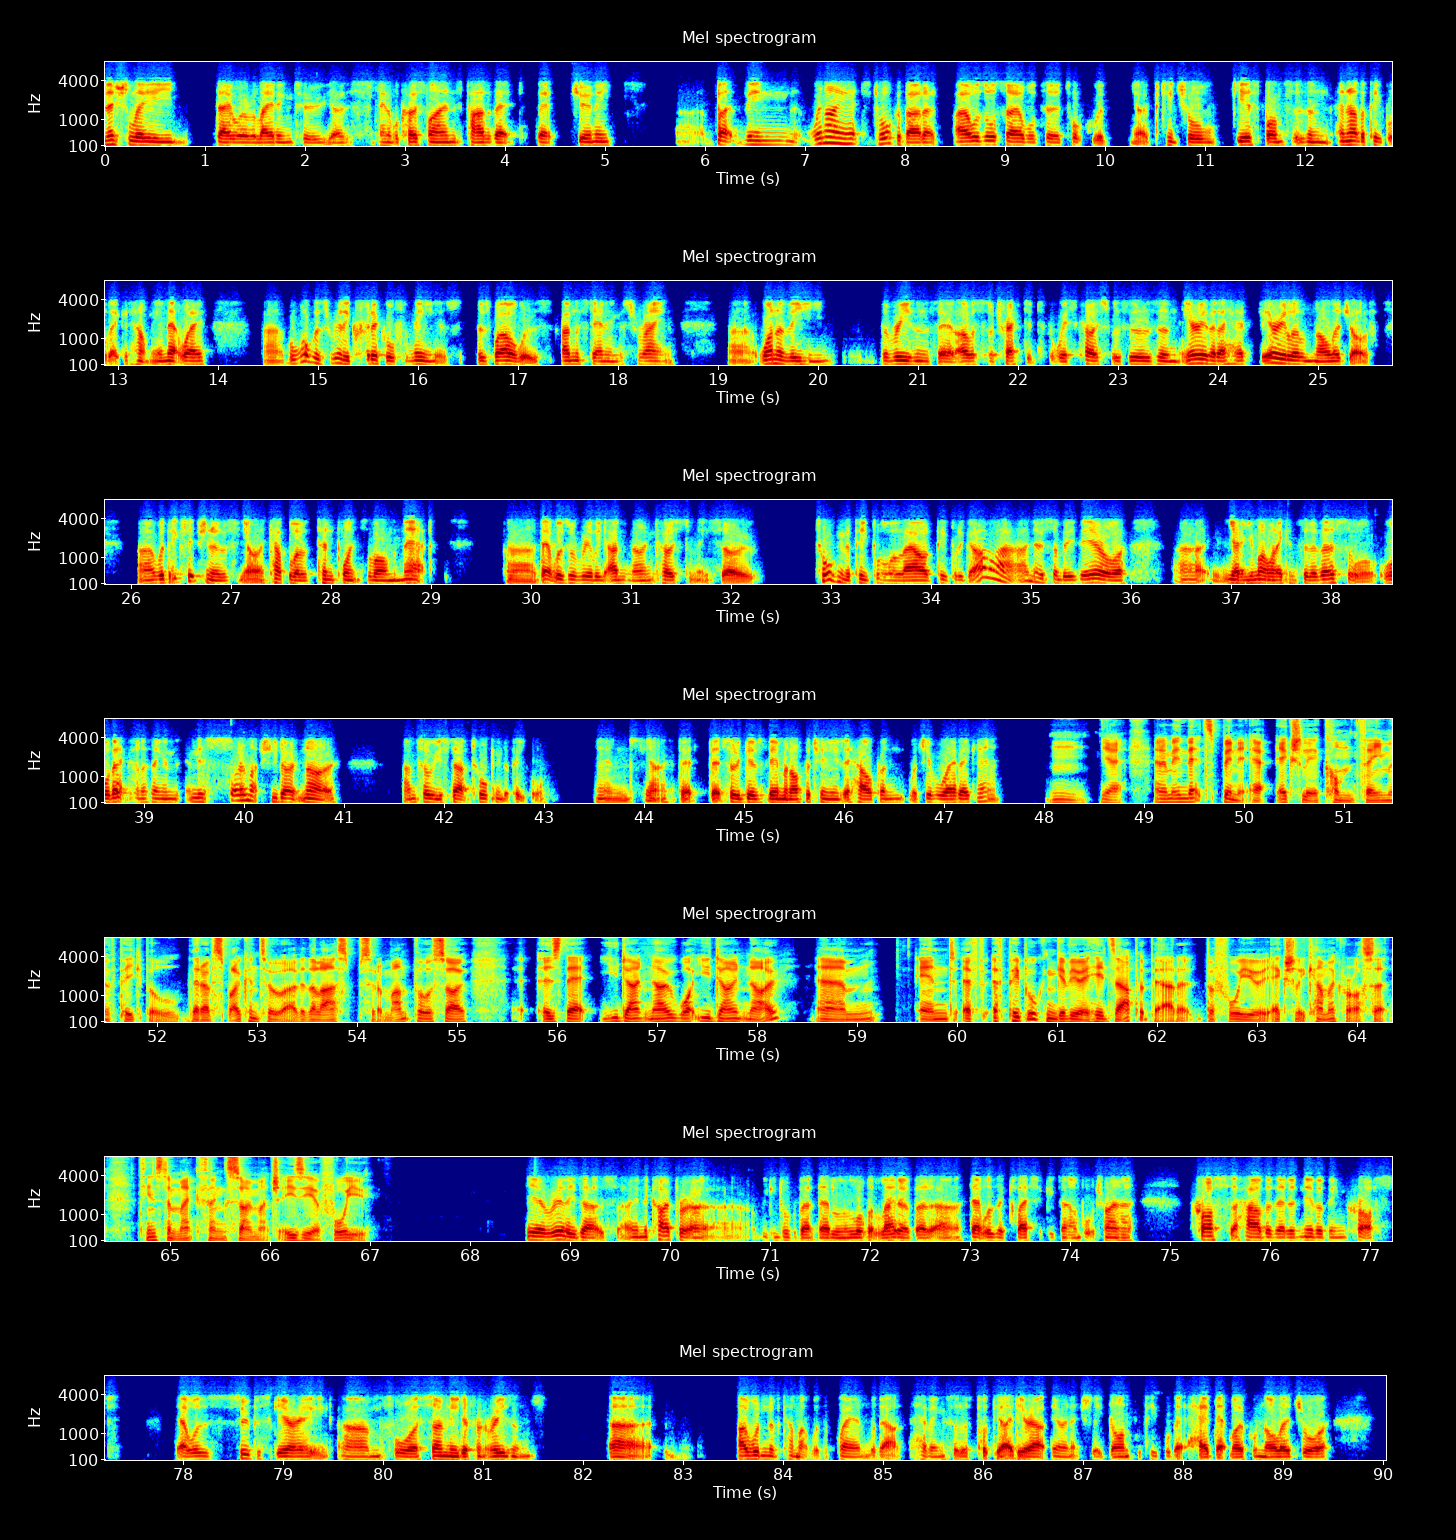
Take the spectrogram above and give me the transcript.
initially, they were relating to you know, sustainable coastlines part of that that journey. Uh, but then when I had to talk about it, I was also able to talk with you know potential gear sponsors and, and other people that could help me in that way. Uh, but what was really critical for me is, as well was understanding the terrain. Uh, one of the the reasons that I was attracted to the west coast was it was an area that I had very little knowledge of, uh, with the exception of you know a couple of pinpoints along the map. Uh, that was a really unknown coast to me. So talking to people allowed people to go, oh, I know somebody there, or uh, you know, you might want to consider this, or or that kind of thing. And, and there's so much you don't know until you start talking to people, and you know that that sort of gives them an opportunity to help in whichever way they can. Mm, yeah, and I mean that's been a, actually a common theme of people that I've spoken to over the last sort of month or so, is that you don't know what you don't know. Um, and if if people can give you a heads up about it before you actually come across it, it tends to make things so much easier for you. Yeah, it really does. I mean, the Kaipara, uh, we can talk about that a little bit later, but uh, that was a classic example trying to cross a harbour that had never been crossed. That was super scary um, for so many different reasons. Uh, I wouldn't have come up with a plan without having sort of put the idea out there and actually gone for people that had that local knowledge or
